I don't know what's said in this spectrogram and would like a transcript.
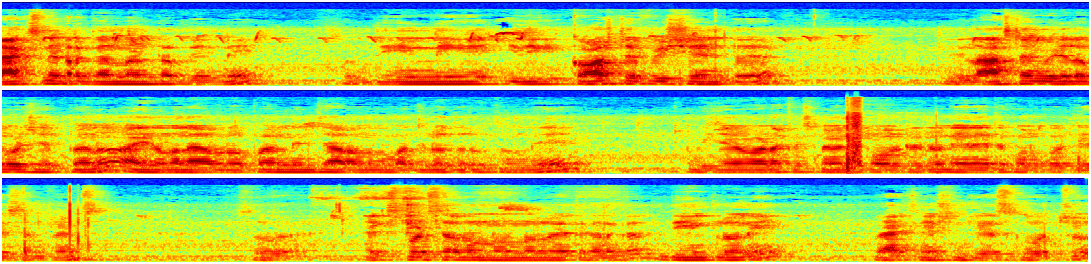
వ్యాక్సినేటర్ గన్ అంటారు దీన్ని. సో దీన్ని ఇది కాస్ట్ ఎఫిషియంట్ ఇది లాస్ట్ టైం వీడియోలో కూడా చెప్పాను. ఐదు వందల యాభై రూపాయల నుంచి ఆరు వందల మధ్యలో దొరుకుతుంది. విజయవాడ కృష్ణవేణి పౌల్ట్రీలో నేనైతే కొనుగోలు చేశాను ఫ్రెండ్స్ సో ఎక్స్పర్ట్స్ ఎవరైనా ఉన్న వాళ్ళు అయితే కనుక దీంట్లోని వ్యాక్సినేషన్ చేసుకోవచ్చు.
